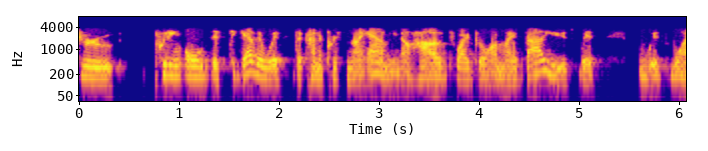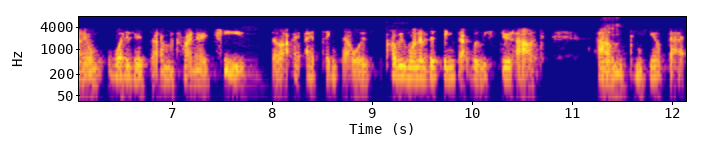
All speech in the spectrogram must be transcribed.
through putting all this together with the kind of person I am? You know, how do I draw on my values with with what I, what it is that I'm trying to achieve? Mm. So I, I, think that was probably one of the things that really stood out um, yeah. thinking of that.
